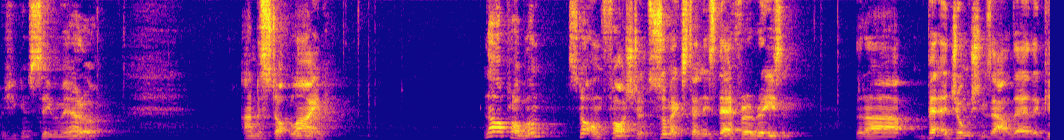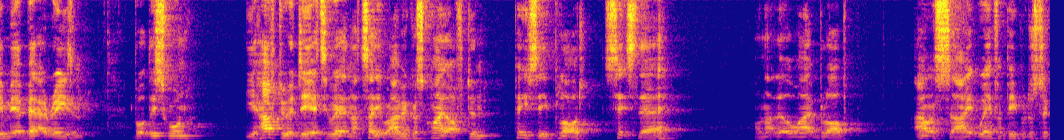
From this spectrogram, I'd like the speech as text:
which you can see with my arrow, and a stop line. Not a problem, it's not unfortunate to some extent, it's there for a reason. There are better junctions out there that give me a better reason, but this one, you have to adhere to it, and I'll tell you why, because quite often PC Plod sits there on that little white blob out of sight waiting for people just to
